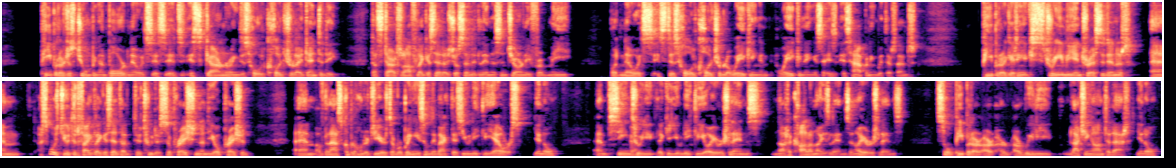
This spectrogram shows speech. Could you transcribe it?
people are just jumping on board now. It's, it's, it's, it's garnering this whole cultural identity that started off, like I said, as just a little innocent journey from me. But now it's it's this whole cultural awakening awakening is, is, is happening with it. And people are getting extremely interested in it. Um, I suppose due to the fact, like I said, that to the suppression and the oppression um, of the last couple of hundred years that we're bringing something back that's uniquely ours, you know, um, seen yeah. through like a uniquely Irish lens, not a colonized lens, an Irish lens. So people are, are, are really latching on to that, you know,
